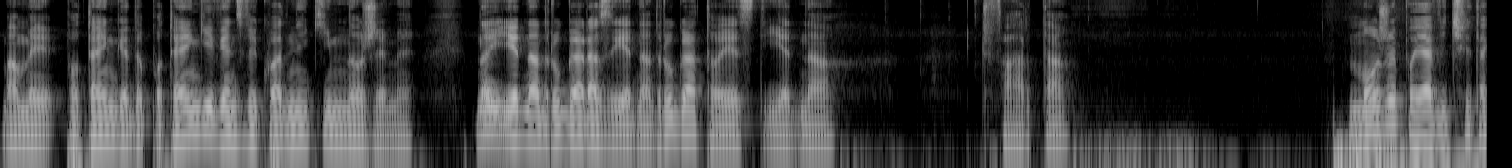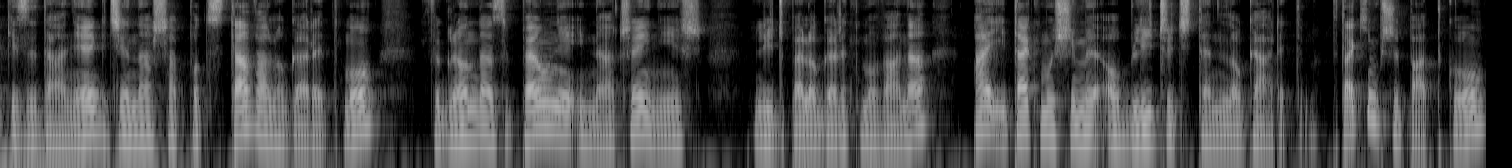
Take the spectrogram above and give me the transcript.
Mamy potęgę do potęgi, więc wykładniki mnożymy. No i jedna druga razy jedna druga to jest jedna czwarta. Może pojawić się takie zadanie, gdzie nasza podstawa logarytmu wygląda zupełnie inaczej niż liczba logarytmowana, a i tak musimy obliczyć ten logarytm. W takim przypadku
